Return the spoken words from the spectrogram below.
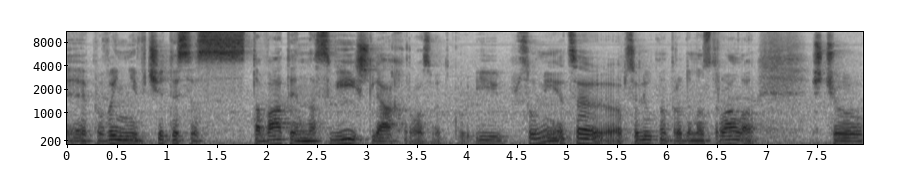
е, повинні вчитися ставати на свій шлях розвитку. І Соломія це абсолютно продемонструвала, що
